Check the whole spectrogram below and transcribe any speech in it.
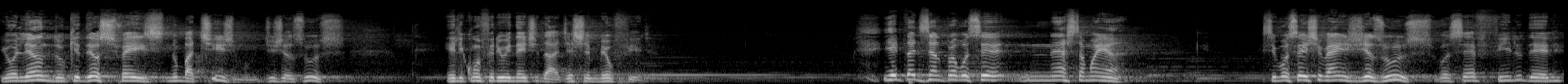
e olhando o que Deus fez no batismo de Jesus, ele conferiu identidade: Este é meu filho. E ele está dizendo para você nesta manhã: se você estiver em Jesus, você é filho dele,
